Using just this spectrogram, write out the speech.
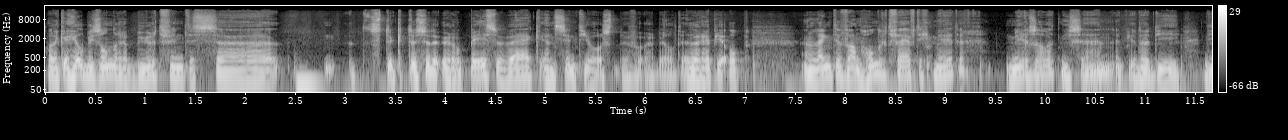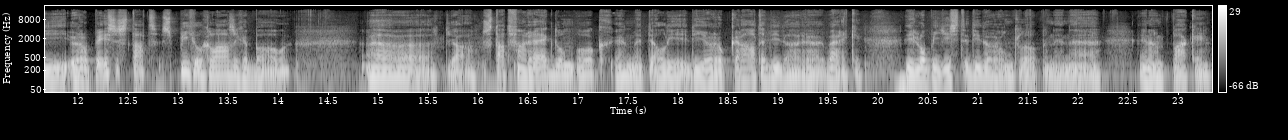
Wat ik een heel bijzondere buurt vind, is eh, het stuk tussen de Europese wijk en Sint-Joost bijvoorbeeld. Daar heb je op een lengte van 150 meter, meer zal het niet zijn, heb je die, die Europese stad, spiegelglazen gebouwen. Uh, ja, stad van rijkdom ook, hè, met al die, die eurocraten die daar uh, werken, die lobbyisten die daar rondlopen in, uh, in hun pakken.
